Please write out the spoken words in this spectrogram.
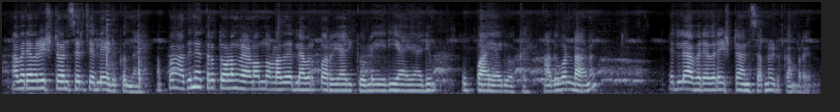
അവരവരെ ഇഷ്ടമനുസരിച്ചല്ലേ എടുക്കുന്നത് അപ്പോൾ അതിന് എത്രത്തോളം വേണമെന്നുള്ളത് എല്ലാവർക്കും അറിയാമായിരിക്കുമല്ലോ എരിയായാലും ഉപ്പായാലും ഒക്കെ. അതുകൊണ്ടാണ് എല്ലാം അവരവരെ ഇഷ്ടാനുസരണം എടുക്കാൻ പറയുന്നു.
